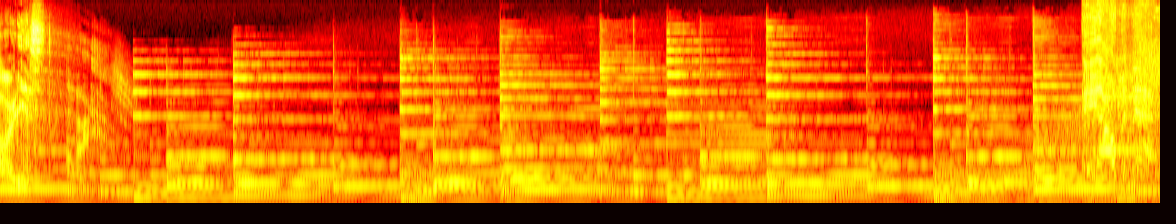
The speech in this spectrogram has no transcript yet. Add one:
Artist. Hey, Almanac.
